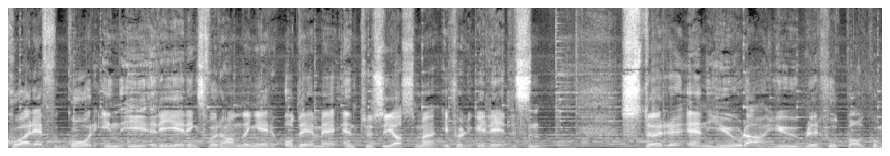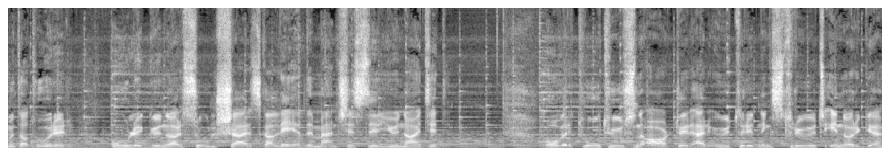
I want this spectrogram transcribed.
KrF går inn i regjeringsforhandlinger, og det med entusiasme, ifølge ledelsen. Større enn jula jubler fotballkommentatorer. Ole Gunnar Solskjær skal lede Manchester United. Over 2000 arter er utrydningstruet i Norge.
